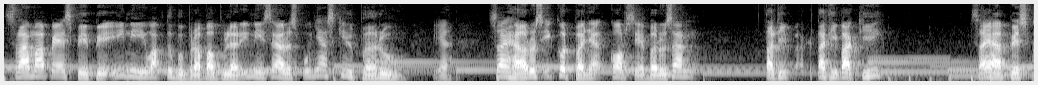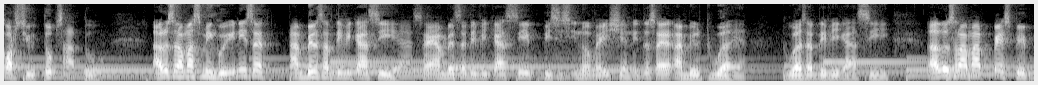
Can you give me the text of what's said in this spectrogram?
Selama PSBB ini, waktu beberapa bulan ini saya harus punya skill baru, ya. Saya harus ikut banyak course ya. Barusan tadi tadi pagi saya habis course YouTube satu. Lalu selama seminggu ini saya ambil sertifikasi ya. Saya ambil sertifikasi Business Innovation. Itu saya ambil dua ya dua sertifikasi. Lalu selama PSBB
